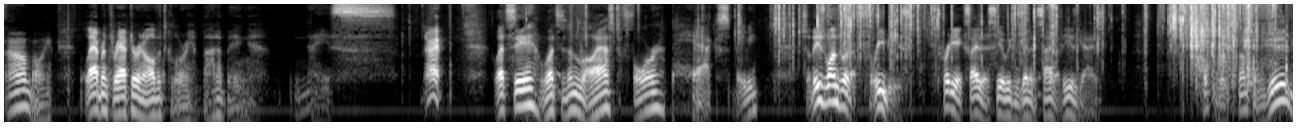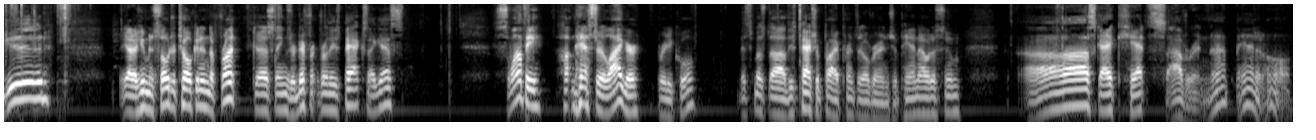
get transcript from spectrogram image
Oh boy. Labyrinth Raptor in all of its glory. Bada bing. Nice. All right. Let's see what's in the last four packs, baby. So these ones were the freebies. Pretty excited to see what we can get inside of these guys. Hopefully something good, good. We got a human soldier token in the front because things are different for these packs, I guess. Swampy, Huntmaster Liger, pretty cool. This must uh, these packs are probably printed over in Japan, I would assume. Uh, Sky Cat Sovereign, not bad at all.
